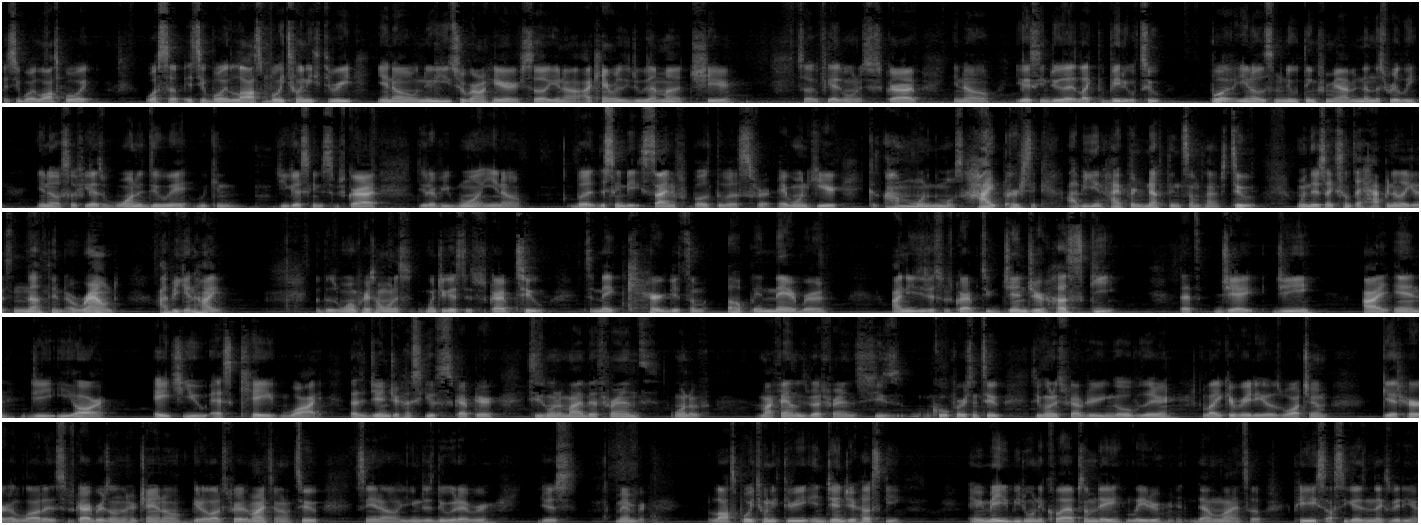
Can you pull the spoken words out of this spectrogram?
It's your boy Lost Boy. What's up? It's your boy Lost Boy 23. You know, new YouTuber on here, so you know I can't really do that much here. So if you guys want to subscribe, you know you guys can do that, like the video too. But you know, there's some new thing for me. I haven't done this really. You know, so if you guys want to do it, we can. You guys can subscribe, do whatever you want. You know, but this is gonna be exciting for both of us, for everyone here, because I'm one of the most hype person. I be in hype for nothing sometimes too. When there's like something happening like there's nothing around, I be getting hype. But there's one person I want to want you guys to subscribe to to make her get some up in there, bro. I need you to subscribe to Ginger Husky. That's J G I N G E R H U S K Y. That's Ginger Husky. Subscribe to her. She's one of my best friends. One of my family's best friends. She's a cool person too. So if you want to subscribe to her, you can go over there, like her videos, watch them, get her a lot of subscribers on her channel, get a lot of subscribers on my channel too. So you know, you can just do whatever. Just remember, Lost Boy 23 and Ginger Husky. And we may be doing a collab someday later down the line. So peace. I'll see you guys in the next video.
